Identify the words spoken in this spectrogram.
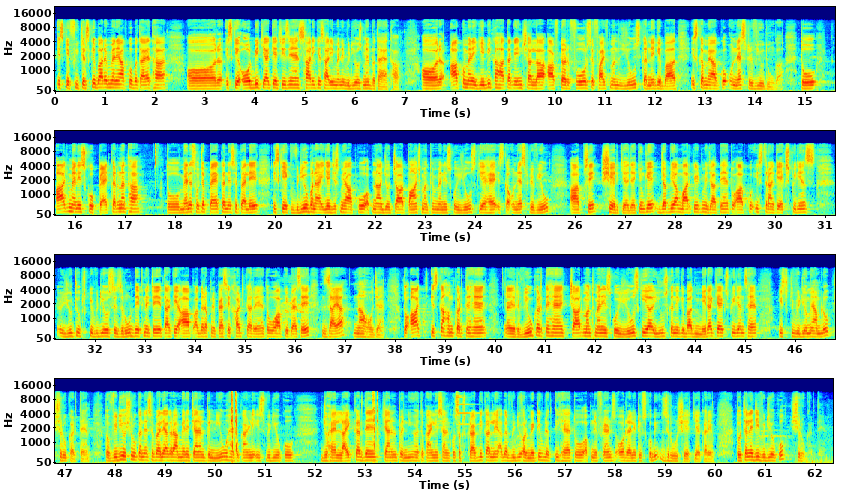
इसके फ़ीचर्स के बारे में मैंने आपको बताया था और इसके और भी क्या क्या चीज़ें हैं, सारी की सारी मैंने वीडियोस में बताया था। और आपको मैंने ये भी कहा था कि इन आफ्टर फोर से फाइव मंथ यूज़ करने के बाद इसका मैं आपको ओनेस्ट रिव्यू दूँगा। तो आज मैंने इसको पैक करना था। तो मैंने सोचा पैक करने से पहले इसकी एक वीडियो बनाई जाए जिसमें आपको अपना जो चार पाँच मंथ में मैंने इसको यूज़ किया है, इसका ऑनेस्ट रिव्यू आपसे शेयर किया जाए। क्योंकि जब भी आप मार्केट में जाते हैं तो आपको इस तरह के एक्सपीरियंस यूट्यूब की वीडियो से ज़रूर देखने चाहिए ताकि आप अगर अपने पैसे खर्च कर रहे हैं तो वो आपके पैसे ज़ाया ना हो जाएँ। तो आज इसका हम करते हैं रिव्यू करते हैं। चार मंथ मैंने इसको यूज़ किया। यूज़ करने के बाद मेरा क्या एक्सपीरियंस है, इसकी वीडियो में हम लोग शुरू करते हैं। तो वीडियो शुरू करने से पहले अगर आप मेरे चैनल पर न्यू हैं तो काइंडली इस वीडियो को जो है लाइक कर दें। चैनल पर न्यू है तो काइंडली चैनल को सब्सक्राइब भी कर लें। अगर वीडियो फॉर्मेटिव लगती है तो अपने फ्रेंड्स और रिलेटिव्स को भी ज़रूर शेयर किया करें। तो चलें जी वीडियो को शुरू करते हैं।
